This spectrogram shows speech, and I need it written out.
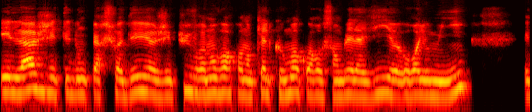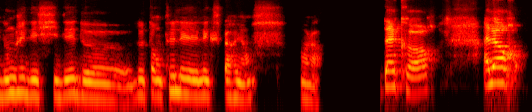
Et là, j'étais donc persuadée, j'ai pu vraiment voir pendant quelques mois à quoi ressemblait la vie au Royaume-Uni. Et donc, j'ai décidé de, tenter l'expérience. Voilà. D'accord. Alors,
